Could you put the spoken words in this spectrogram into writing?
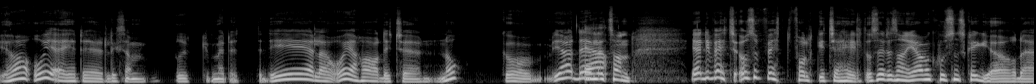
ja, å ja, er det liksom Bruker vi det til det, eller å ja, har det ikke nok? Og ja, det er ja. litt sånn ja, de vet ikke, Og så vet folk ikke helt. Og så er det sånn Ja, men hvordan skal jeg gjøre det?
